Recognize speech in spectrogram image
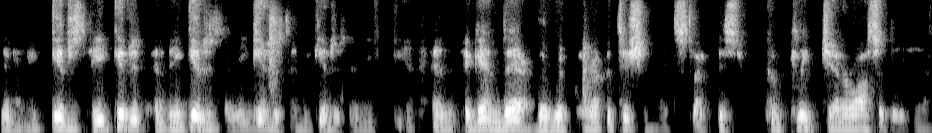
You know, he gives, he gives it, and he gives it, and he gives it, and he gives it, and he, and again there the re- repetition. It's like this complete generosity. You know?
